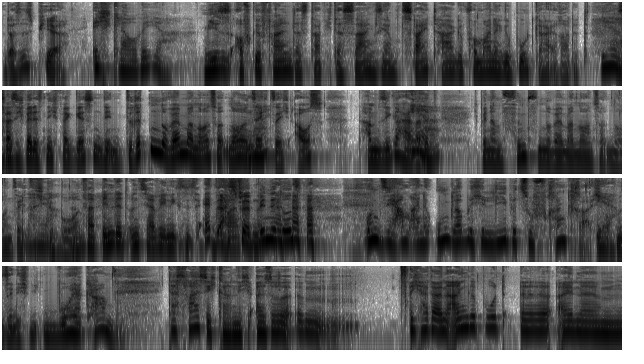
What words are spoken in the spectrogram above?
Das ist Pierre. Ich glaube ja. Mir ist es aufgefallen, das darf ich das sagen, Sie haben zwei Tage vor meiner Geburt geheiratet. Ja. Das heißt, ich werde es nicht vergessen, den 3. November 1969 aus haben Sie geheiratet. Ja. Ich bin am 5. November 1969 Naja, geboren. dann verbindet uns ja wenigstens etwas. Das verbindet uns. Und Sie haben eine unglaubliche Liebe zu Frankreich. Ja. Offensichtlich. Woher kam die? Das weiß ich gar nicht. Also ähm, ich hatte ein Angebot, äh, eine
